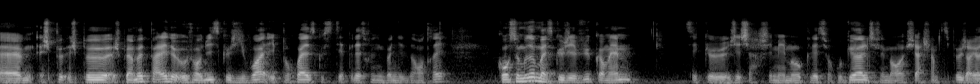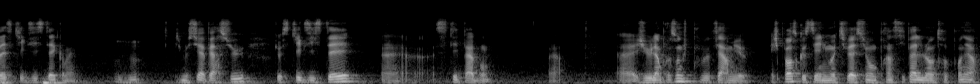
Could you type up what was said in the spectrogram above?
Euh, je, peux, je, peux, je peux un peu te parler d'aujourd'hui ce que j'y vois et pourquoi est-ce que c'était peut-être une bonne idée de rentrer. Grosso modo, moi, ce que j'ai vu quand même, c'est que j'ai cherché mes mots-clés sur Google, j'ai fait mes recherches un petit peu, j'ai regardé ce qui existait quand même. Mhm. Je me suis aperçu que ce qui existait, euh, c'était pas bon. Voilà. Euh, j'ai eu l'impression que je pouvais faire mieux. Et je pense que c'est une motivation principale de l'entrepreneur.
